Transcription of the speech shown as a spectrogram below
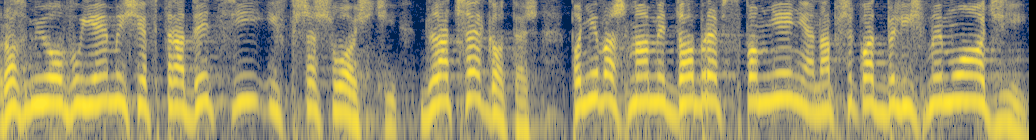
Rozmiłowujemy się w tradycji i w przeszłości. Dlaczego też? Ponieważ mamy dobre wspomnienia, na przykład byliśmy młodzi.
